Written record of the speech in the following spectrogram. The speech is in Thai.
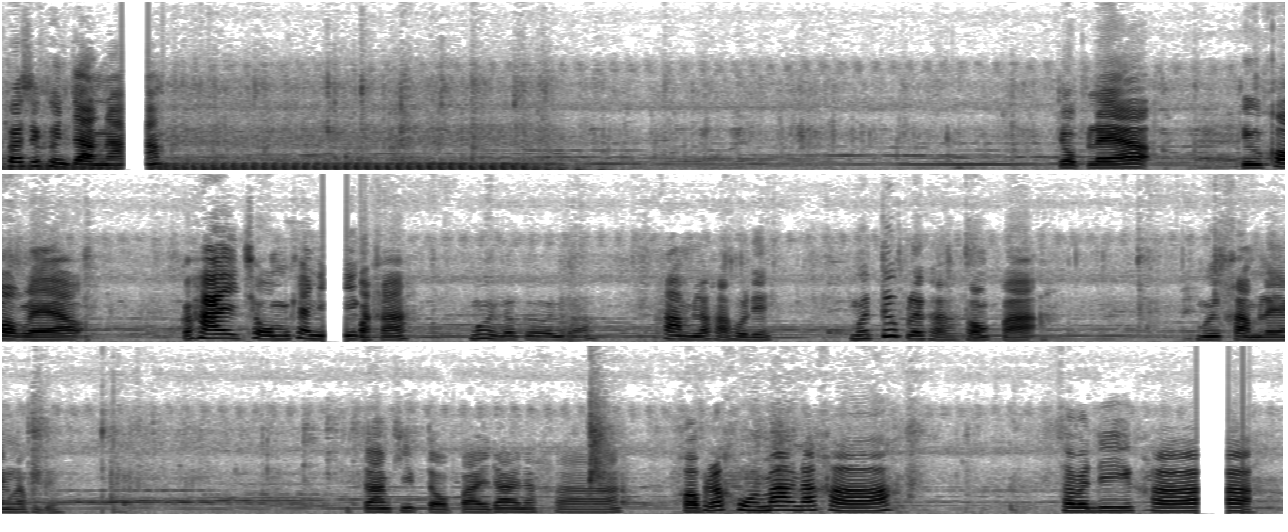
เพื่อสิขึ้นจากน้ำจบแล้วถึงคอกแล้ว ก็ให้ชมแค่นี้นะคะมืดเหลือเกินนะคะค่ำแล้วค่ะพอดีมืดตึ๊บเลยค่ะท้องฟ้า มือคำแรงแล้วพอดีติดตามคลิปต่อไปได้นะคะ ขอบพระคุณมากนะคะ สวัสดีค่ะ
